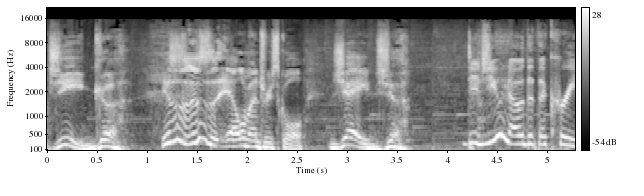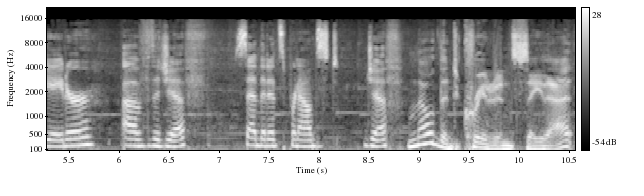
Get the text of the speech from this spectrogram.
G. G. This is, this is elementary school. J. J. Did you know that the creator of the GIF said that it's pronounced GIF? No, the creator didn't say that.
